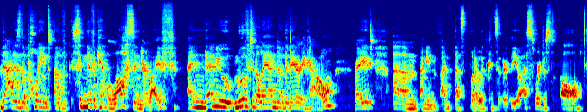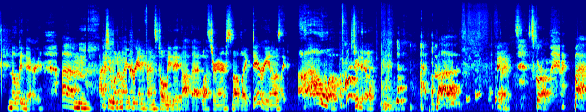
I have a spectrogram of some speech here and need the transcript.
that is the point of significant loss in your life and then you move to the land of the dairy cow right um, i mean I'm, that's what i would consider the us we're just all milk and dairy um, actually one of my korean friends told me they thought that westerners smelled like dairy and i was like oh of course we do anyway, squirrel. But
